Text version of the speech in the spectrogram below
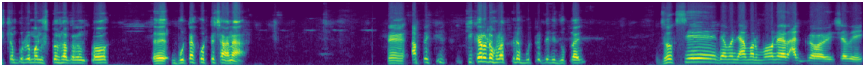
ইসলামপুরের মানুষ তো সাধারণত ভুট্টা করতে চায় না। আপনি কি কি কারণে হঠাৎ করে ভুট্টার দিকে ঝুঁকলেন ঝুঁকছি এটা মানে আমার মনের আগ্রহ হিসাবেই।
